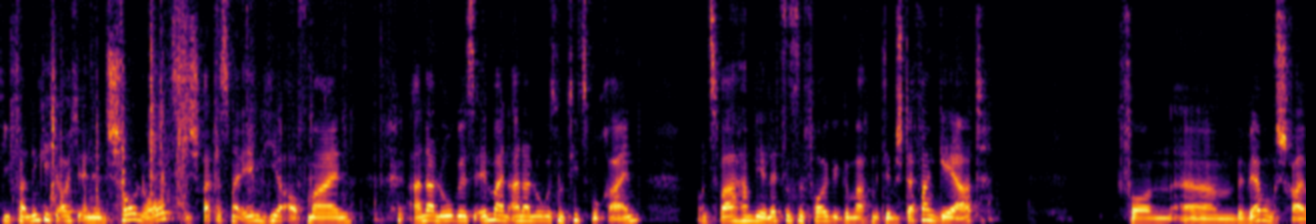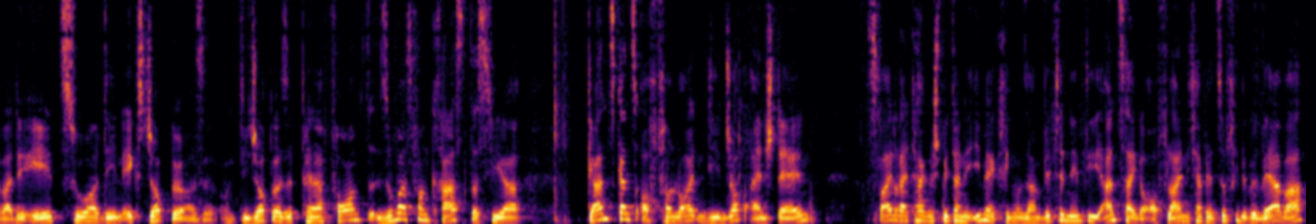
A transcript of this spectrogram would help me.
die verlinke ich euch in den Show Notes. Ich schreibe das mal eben hier auf mein analoges, in mein analoges Notizbuch rein. Und zwar haben wir letztens eine Folge gemacht mit dem Stefan Gerd von ähm, Bewerbungsschreiber.de zur DNX Jobbörse. Und die Jobbörse performt sowas von krass, dass wir ganz, ganz oft von Leuten, die einen Job einstellen, zwei, drei Tage später eine E-Mail kriegen und sagen, bitte nehmt die Anzeige offline. Ich habe jetzt so viele Bewerber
